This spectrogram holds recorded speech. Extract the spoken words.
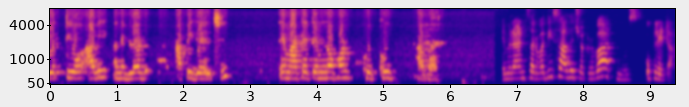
વ્યક્તિઓ આવી અને બ્લડ આપી ગયેલ છે. તે માટે તેમનો પણ ખૂબ ખૂબ આભાર. ઇમરાન સરવદી સાથે ચક્રવાત ન્યૂઝ ઉપલેટા.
